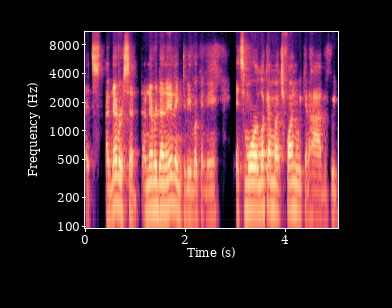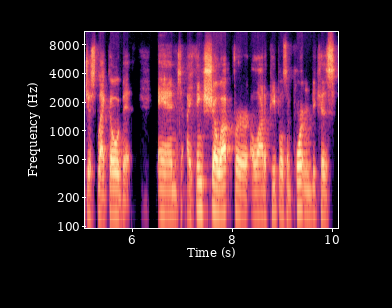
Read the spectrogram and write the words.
it's, I've never said, I've never done anything to be, look at me. It's more, look how much fun we can have if we just let go a bit. And I think show up for a lot of people is important because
